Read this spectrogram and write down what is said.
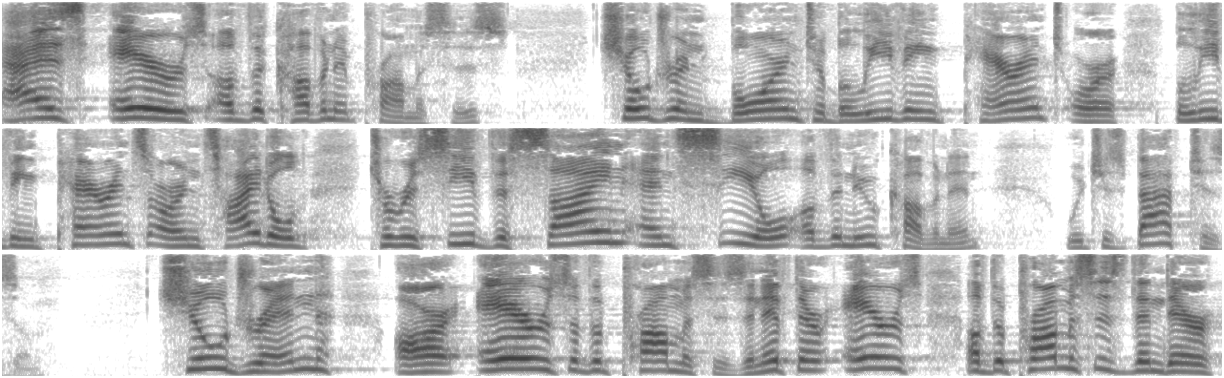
as heirs of the covenant promises, Children born to believing parent or believing parents are entitled to receive the sign and seal of the new covenant, which is baptism. Children are heirs of the promises, and if they're heirs of the promises, then they're,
